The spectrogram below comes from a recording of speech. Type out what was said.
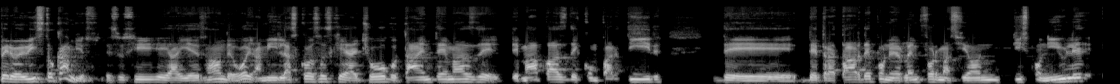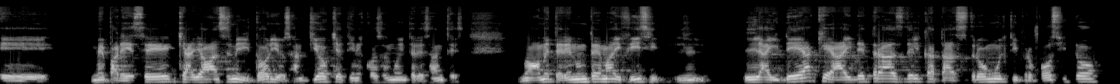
pero he visto cambios, eso sí, ahí es a donde voy. A mí las cosas que ha hecho Bogotá en temas de, mapas, de compartir, de, tratar de poner la información disponible, eh, me parece que hay avances meritorios. Antioquia tiene cosas muy interesantes. Me voy a meter en un tema difícil la idea que hay detrás del catastro multipropósito,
